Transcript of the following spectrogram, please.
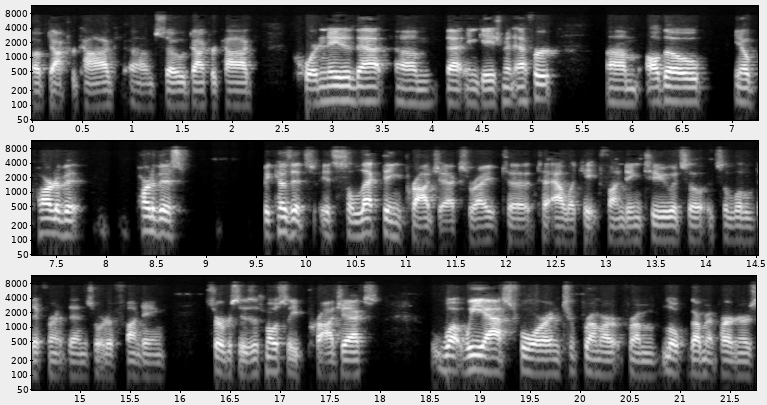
of DRCOG. Um, So DRCOG coordinated that, um, that engagement effort. Um, Although, you know, part of it, part of this, because it's, it's selecting projects, right, to, to allocate funding to, it's a, it's a little different than sort of funding services. It's mostly projects what we asked for and to, from our from local government partners,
